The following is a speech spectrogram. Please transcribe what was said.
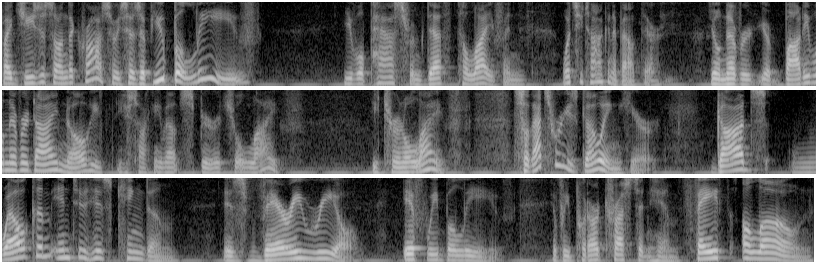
by Jesus on the cross. So he says, if you believe, you will pass from death to life. And what's he talking about there? You'll never, your body will never die? No, he, he's talking about spiritual life eternal life. So that's where he's going here. God's welcome into his kingdom is very real if we believe, if we put our trust in him. Faith alone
